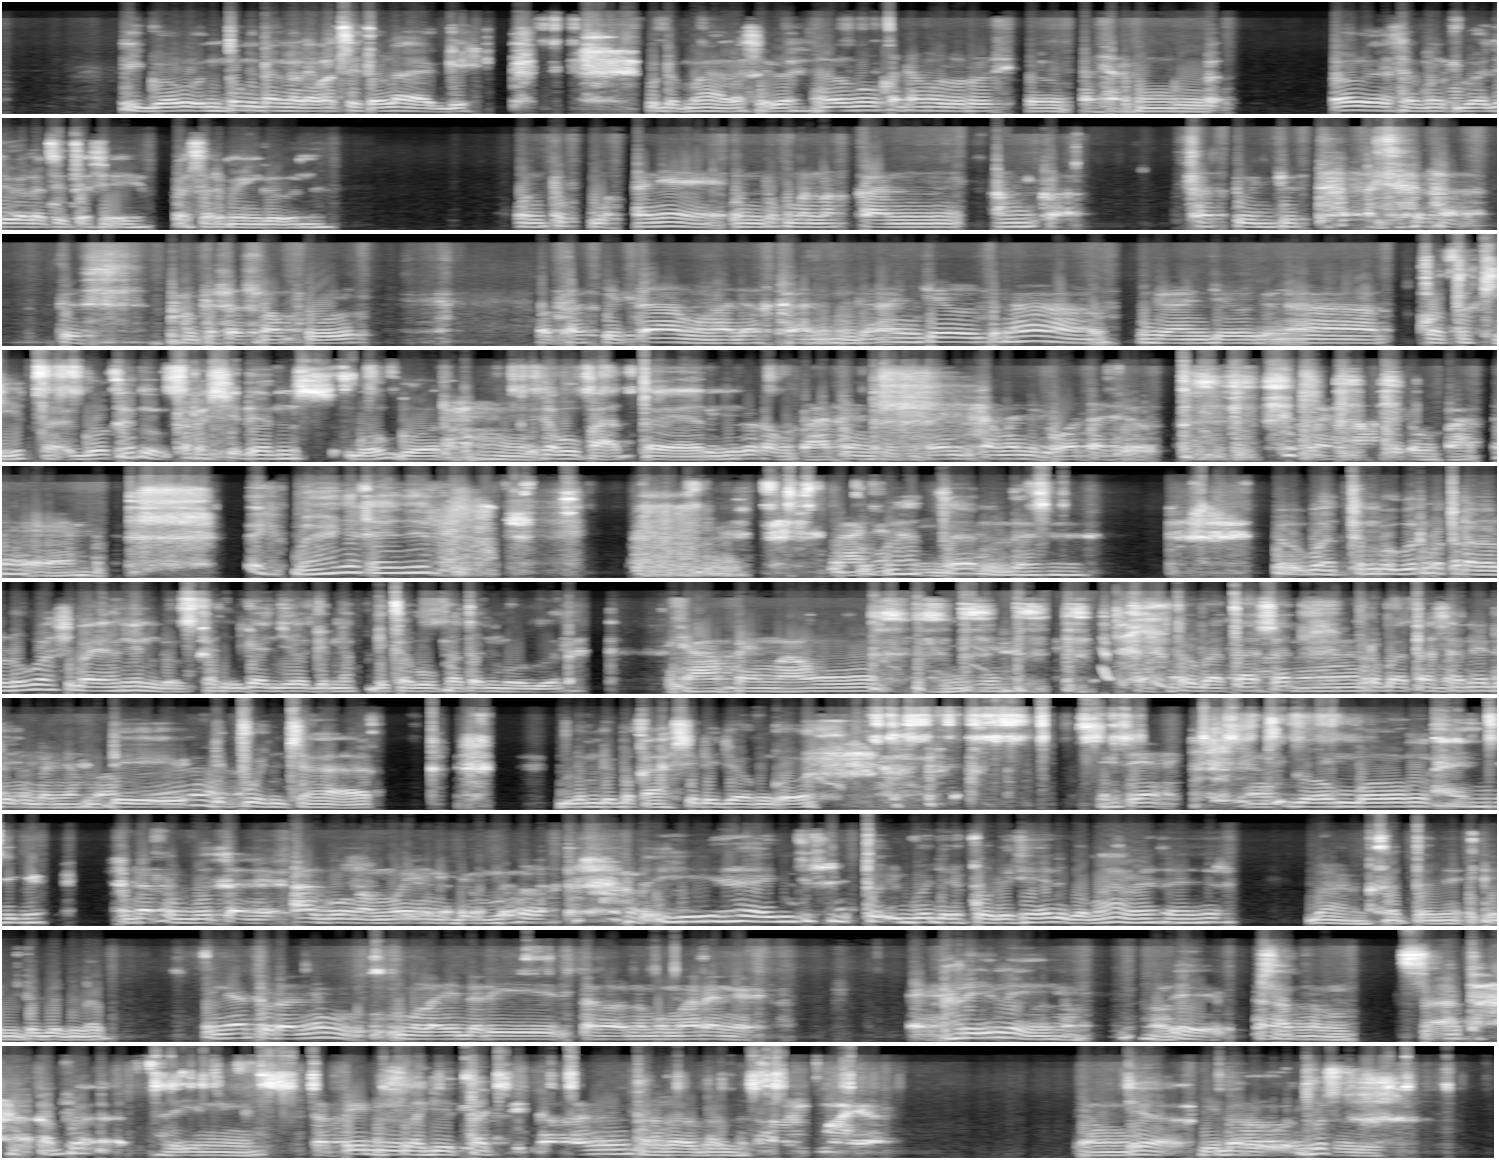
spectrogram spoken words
Ih, gue untung udah ngelewat situ lagi. Udah malas gue Enggak, gue kadang lurus ke pasar minggu. Oh sama gue juga lewat situ sih pasar minggu untuk ini untuk menekan angka satu juta seratus hampir 150 otak kita mengadakan ganjil genap, ganjil genap. Kota kita, gue kan residence Bogor, kabupaten. Itu juga kabupaten sih, kita kan kita main di kota cuy. Kita main di kabupaten? Eh banyak anjir. Kabupaten dah. Kabupaten Bogor mah terlalu luas bayangin dong kan ganjil genap di Kabupaten Bogor. Siapa yang mau? Perbatasan Banget. perbatasannya di di di puncak. Belum di Bekasi di Jonggol. Itu yang, Cigombong anjing. kita rebutan ya. Ah, gue nggak mau yang di lah. iya anjir. Tuh gue jadi polisinya juga males anjir. Bang, katanya ini genap. Ini aturannya mulai dari tanggal 6 kemarin ya? Eh, Hari ini. Eh, saat, tanggal 6 saat apa? Hari ini. Tapi di lagi tag kan tanggal tanggal 6. 5 ya. Yang ya baru itu. terus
